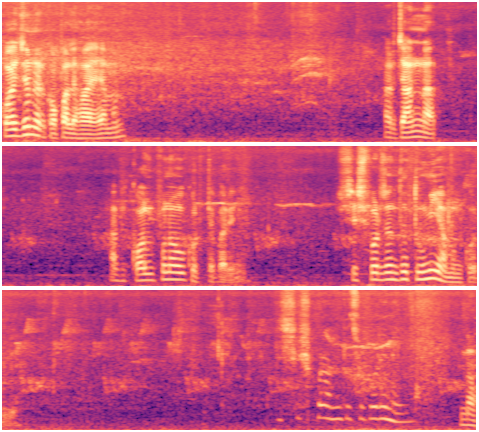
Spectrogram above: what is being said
কয়জনের কপালে হয় এমন? আর জান্নাত আমি কল্পনাও করতে পারিনি। শেষ পর্যন্ত তুমি এমন করবে। বিশেষ করে আমি কিছু করিনি। না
